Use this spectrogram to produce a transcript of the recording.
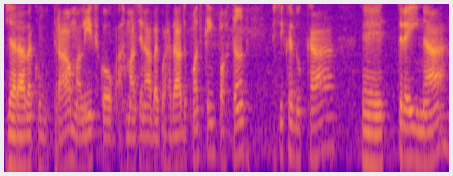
gerada como trauma ali, ficou armazenada, guardada, quanto que é importante psicoeducar, é, treinar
